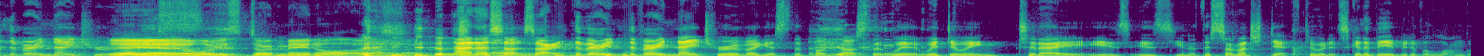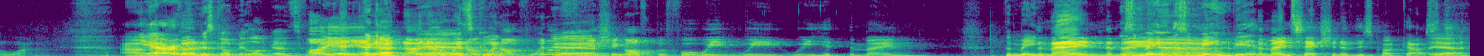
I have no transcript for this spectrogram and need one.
the, the very nature of Yeah, this, yeah, yeah. What is dopamine or I don't know. no, no, so, Um, sorry. The very the very nature of I guess the podcast that we're we're doing today is is you know there's so much depth to it. It's going to be a bit of a longer one. Um, yeah, I reckon but- it's gonna be longer. It's Oh yeah, yeah, Okay. yeah. No, Yeah, no, we're not, cool. we're not we're not Yeah. finishing off before we, we, we hit the main The main. the main the There's a main, main- there's a uh, main bit? the main section of this podcast. Yeah.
